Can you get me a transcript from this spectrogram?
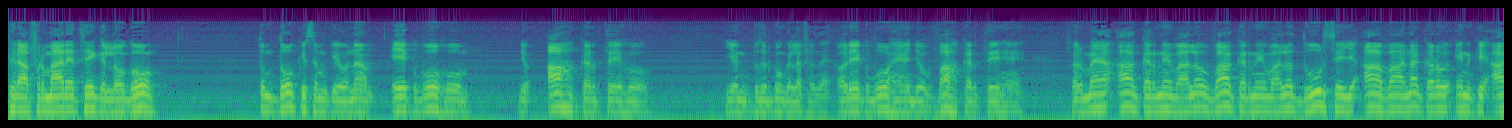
फिर आप फरमा रहे थे कि लोगो, तुम दो किस्म के हो ना। एक वो हो जो आह करते हो, ये उन बुज़ुर्गों का लफ्ज है, और एक वो है जो वाह करते हैं। फरमाया आ करने वालों वाह करने वालों दूर से ये आ वाह ना करो इनके आ,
